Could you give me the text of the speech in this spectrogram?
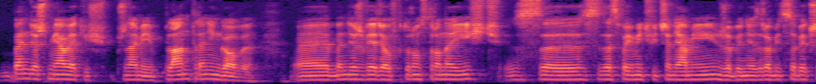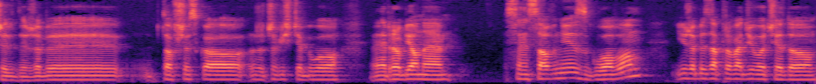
będziesz miał jakiś przynajmniej plan treningowy będziesz wiedział, w którą stronę iść z, ze swoimi ćwiczeniami, żeby nie zrobić sobie krzywdy, żeby to wszystko rzeczywiście było robione sensownie, z głową i żeby zaprowadziło cię do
